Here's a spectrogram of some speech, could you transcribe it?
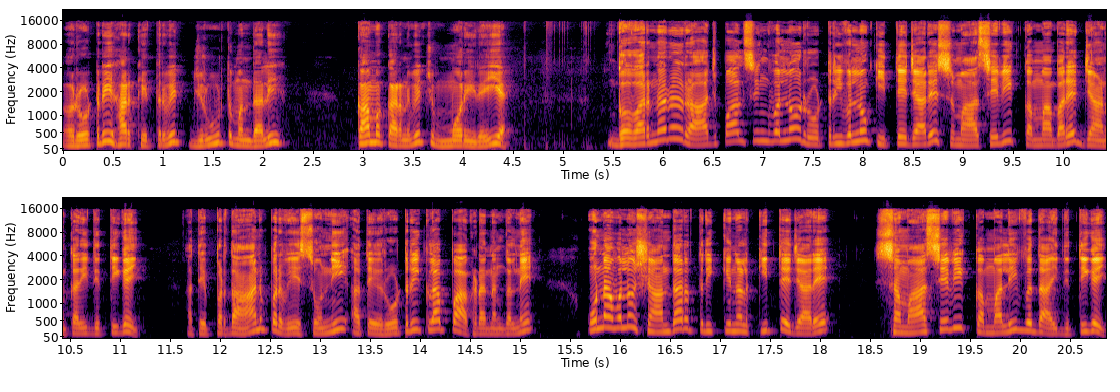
ਰੋਟਰੀ ਹਰ ਖੇਤਰ ਵਿੱਚ ਜ਼ਰੂਰਤਮੰਦਾਂ ਲਈ ਕੰਮ ਕਰਨ ਵਿੱਚ ਮੋਰੀ ਰਹੀ ਹੈ। ਗਵਰਨਰ ਰਾਜਪਾਲ ਸਿੰਘ ਵੱਲੋਂ ਰੋਟਰੀ ਵੱਲੋਂ ਕੀਤੇ ਜਾ ਰਹੇ ਸਮਾਜ ਸੇਵੀ ਕੰਮਾਂ ਬਾਰੇ ਜਾਣਕਾਰੀ ਦਿੱਤੀ ਗਈ ਅਤੇ ਪ੍ਰਧਾਨ ਪ੍ਰਵੇਸ਼ ਸੋਨੀ ਅਤੇ ਰੋਟਰੀ ਕਲੱਬ ਭਾਖੜਾ ਨੰਗਲ ਨੇ ਉਹਨਾਂ ਵੱਲੋਂ ਸ਼ਾਨਦਾਰ ਤਰੀਕੇ ਨਾਲ ਕੀਤੇ ਜਾ ਰਹੇ ਸਮਾਜ ਸੇਵੀ ਕੰਮਾਂ ਲਈ ਵਧਾਈ ਦਿੱਤੀ ਗਈ।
